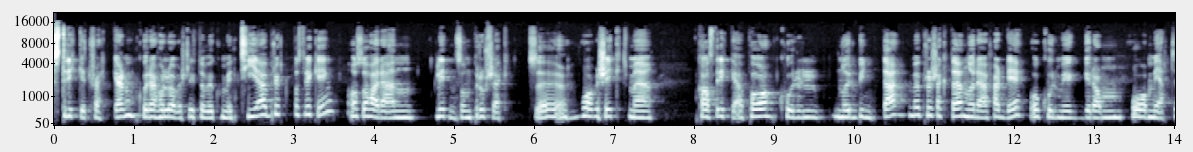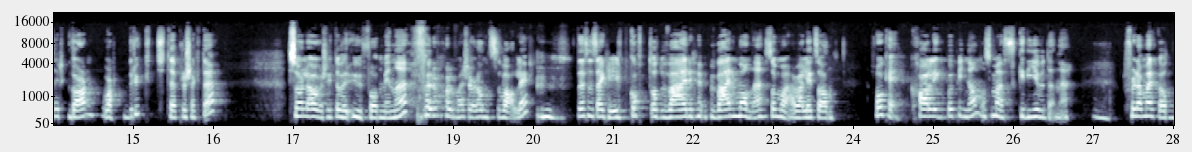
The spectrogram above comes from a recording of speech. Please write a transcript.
strikketrackeren, hvor jeg holder oversikt over hvor mye tid jeg har brukt på strikking. Og så har jeg en liten sånn prosjektoversikt med hva strikker jeg på, hvor, når begynte jeg med prosjektet, når jeg er ferdig, og hvor mye gram og meter garn ble brukt til prosjektet. Så holder jeg oversikt over ufoene mine for å holde meg sjøl ansvarlig. Det syns jeg er litt godt, at hver, hver måned så må jeg være litt sånn Ok, hva ligger på pinnene? Og så må jeg skrive det ned. For jeg merker at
